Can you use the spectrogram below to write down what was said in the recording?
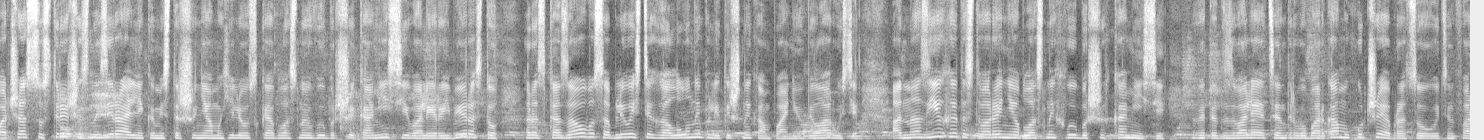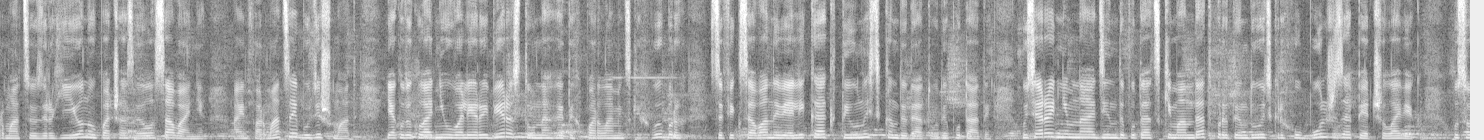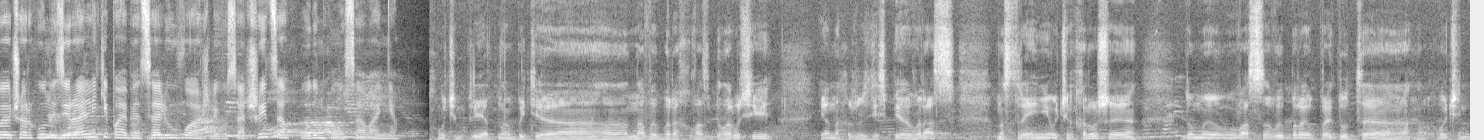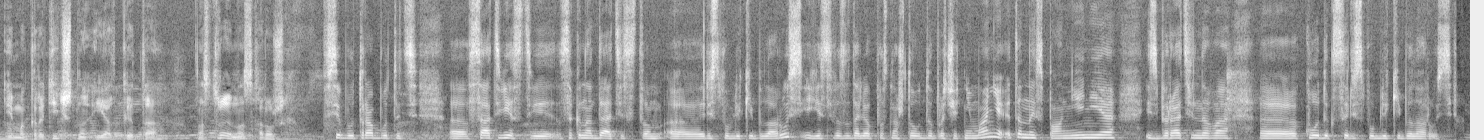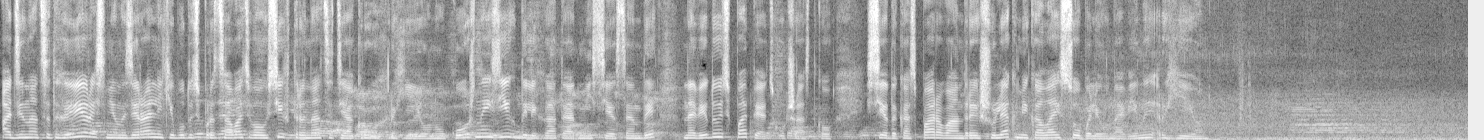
Падчас сустрэчы з назіральнікамі старшыня магілёўскай абласной выбарчай камісіі Валерый Берасту расказаў аб асаблівасцях галоўнай палітычнай кампаніі ў Беларусі. Адна з іх гэта стварэнне абласных выбарчых камісій. Гэта дазваляе цэнтр выбаркаму хутчэй апрацоўваць інфармацыю з рэгіёнаў падчас галасавання, а інфармацыі будзе шмат. Як удакладніў Валерый Берасту, на гэтых парламенцкіх выбарах зафіксавана вялікая актыўнасць кандыдату ў дэпутаты. У сярэднім на адзін дэпутацкі мандат прэтэндуюць крыху больш за 5 чалавек. У сваю чаргу назіральнікі паабяцалі уважліва сачыць за ходам галасавання. Очень приятно быть э, на выборах у вас в Белоруссии. Я нахожусь здесь первый раз. Настроение очень хорошее. Думаю, у вас выборы пройдут э, очень демократично и открыто. Настрой у нас хороший. все будут работать э, в соответствии с законодательством э, Республики Беларусь. И если вы задали вопрос, на что обращать внимание, это на исполнение избирательного э, кодекса Республики Беларусь. 11 верасня назіральнікі будуць працаваць ва ўсіх 13 акругах рэгіёну. У кожнай з іх дэлегаты адмісіі СНД наведаюць па 5 участкаў. Седа Каспарова, Андрей Шуляк, Миколай Соболев. Навіны рэгіён.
